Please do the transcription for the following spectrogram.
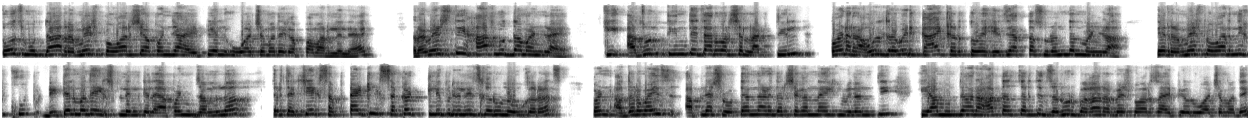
तोच मुद्दा रमेश पवारशी आपण ज्या आयपीएल उवाच्या मध्ये गप्पा मारलेल्या आहेत रमेशनी हाच मुद्दा मांडलाय की अजून तीन ते चार वर्ष लागतील पण राहुल द्रविड काय करतोय हे जे आता सुनंदन म्हणला ते रमेश पवारनी खूप डिटेलमध्ये एक्सप्लेन केलंय. आपण जमलं तर त्याची एक सबटायटल सकट क्लिप रिलीज करू लवकरच. पण अदरवाईज आपल्या श्रोत्यांना आणि दर्शकांना एक विनंती की या मुद्द्यावर राहतच तर ते जरूर बघा रमेश पवारचा आयपीएल उवाच्या मध्ये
